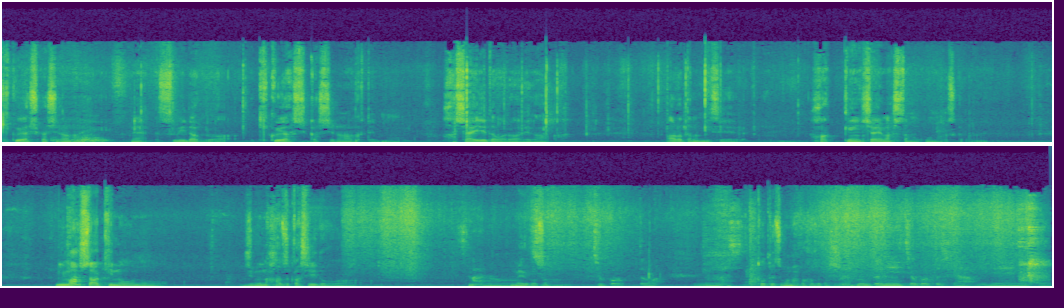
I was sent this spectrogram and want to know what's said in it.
菊屋しか知らないね墨田区は菊屋しか知らなくてもはしゃいでた我々が。新たな店発見しちゃいましたのコーナーですからね。見ました？昨日の自分の恥ずかしい動画。あの目黒さん。ちょこっと見ました。とてつもなく恥ずかしい。まあ本当にちょこっとしか見てないんですけど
